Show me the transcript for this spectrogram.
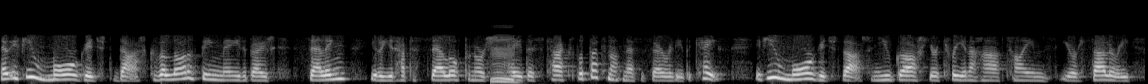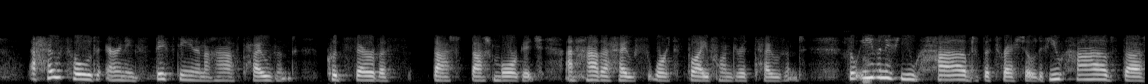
Now, if you mortgaged that, because a lot is being made about selling, you know, you'd have to sell up in order to mm. pay this tax, but that's not necessarily the case. If you mortgaged that and you got your three and a half times your salary, a household earning fifteen and a half thousand could service that that mortgage and had a house worth five hundred thousand. So even if you halved the threshold, if you halved that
